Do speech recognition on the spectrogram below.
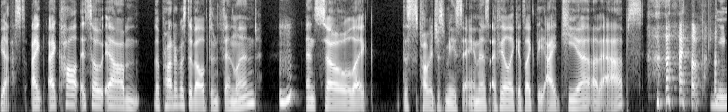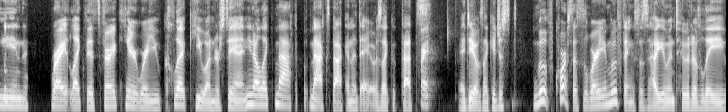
Yes. I, I call it so um the product was developed in Finland. Mm-hmm. And so like this is probably just me saying this. I feel like it's like the IKEA of apps. I love that. Meaning right? Like it's very clear where you click, you understand. You know, like Mac Macs back in the day, it was like that's right. the idea. It was like you just move. Of course, this is where you move things. This is how you intuitively,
